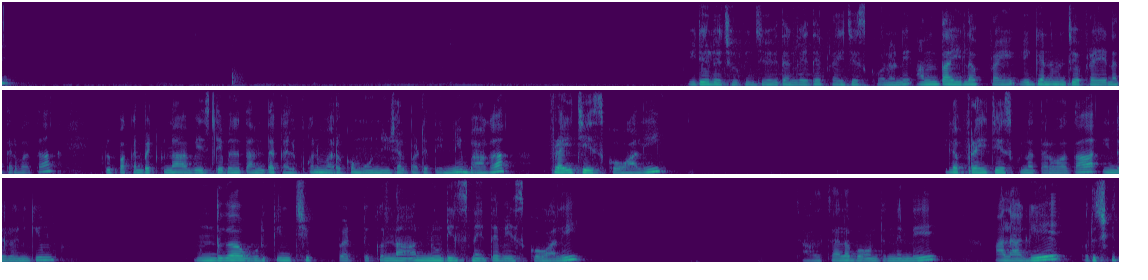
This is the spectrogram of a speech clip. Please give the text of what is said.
వీడియోలో చూపించే విధంగా అయితే ఫ్రై చేసుకోవాలండి. అంతా ఇలా ఫ్రై ఎగ్ అని మంచిగా ఫ్రై అయిన తర్వాత ఇప్పుడు పక్కన పెట్టుకున్న వెజిటేబుల్ అంతా కలుపుకొని మరొక మూడు నిమిషాల పాటు దీన్ని బాగా ఫ్రై చేసుకోవాలి. ఇలా ఫ్రై చేసుకున్న తర్వాత ఇందులోనికి ముందుగా ఉడికించి పెట్టుకున్న నూడిల్స్ని అయితే వేసుకోవాలి. చాలా చాలా బాగుంటుందండి. అలాగే రుచికి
